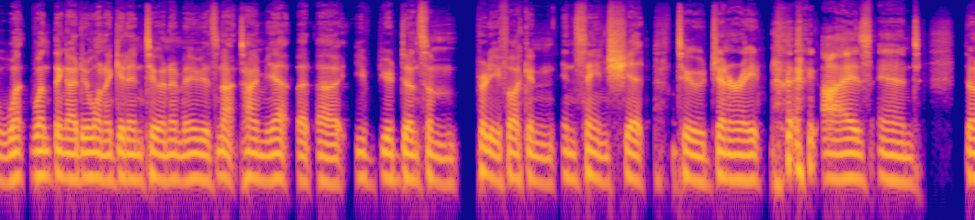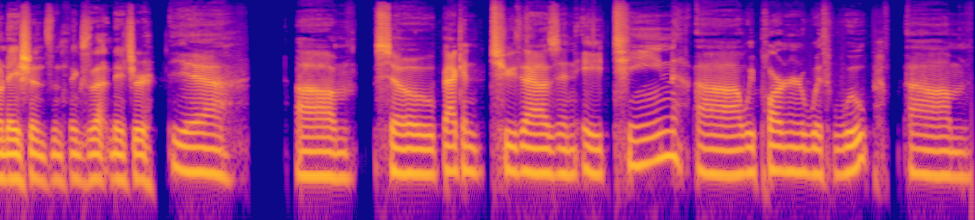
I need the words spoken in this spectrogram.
Well, one one thing I do want to get into, and maybe it's not time yet, but uh, you've you've done some pretty fucking insane shit to generate eyes and donations and things of that nature. Yeah. Um, so back in 2018, uh, we partnered with Whoop. Um,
